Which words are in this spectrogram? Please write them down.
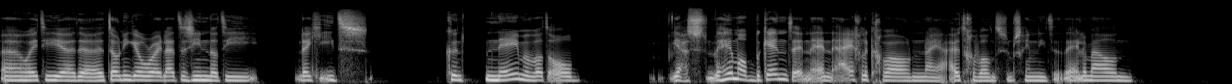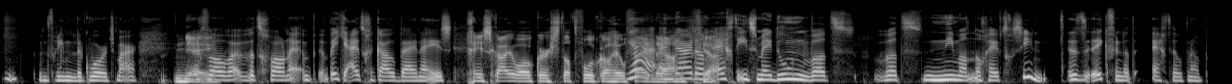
hoe heet die, eh, de Tony Gilroy laten zien dat hij dat je iets kunt nemen wat al ja, helemaal bekend en, en eigenlijk gewoon, nou ja, uitgewoond is misschien niet helemaal een, een vriendelijk woord, maar in nee, ieder geval wa- wat gewoon een, een beetje uitgekoud bijna is. geen Skywalkers, dat vond ik al heel fijn. Ja, en daar dan Ja. echt iets mee doen wat, wat niemand nog heeft gezien. Het- ik vind dat echt heel knap.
